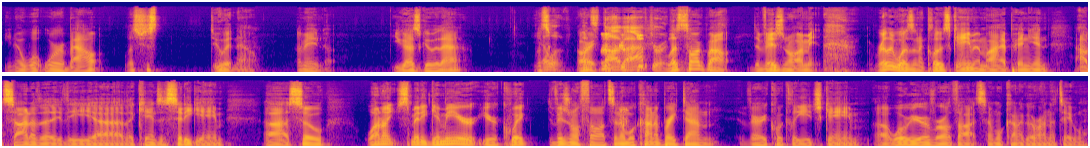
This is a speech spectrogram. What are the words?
you know what we're about. Let's just do it now. I mean, you guys go with that? Let's, yeah, all let's right, dive after it. Let's talk about divisional. I mean, really wasn't a close game in my opinion, outside of the the uh, the Kansas City game. Uh, so why don't you, Smitty, give me your your quick divisional thoughts, and then we'll kind of break down very quickly each game. Uh, what were your overall thoughts, and we'll kind of go around the table.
